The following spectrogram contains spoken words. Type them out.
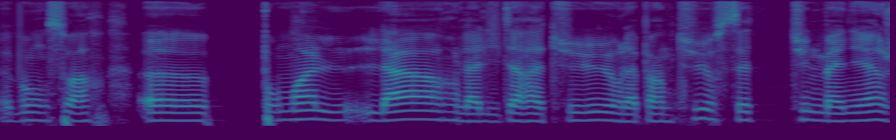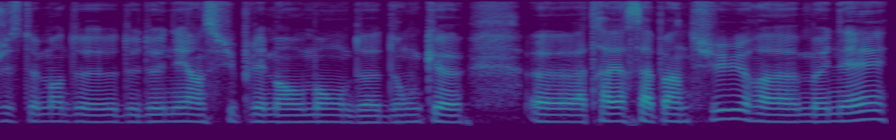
bonsoir pour moi, l'art, la littérature, la peinture, c'est une manière justement de, donner un supplément au monde. Donc, euh, euh, à travers sa peinture, euh, Monet,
